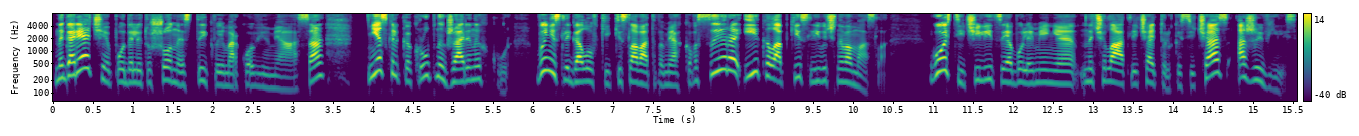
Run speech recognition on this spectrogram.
На горячее подали тушеное с тыквой и морковью мясо, несколько крупных жареных кур, вынесли головки кисловатого мягкого сыра и колобки сливочного масла – Гости, чьи лица я более-менее начала отличать только сейчас, оживились.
